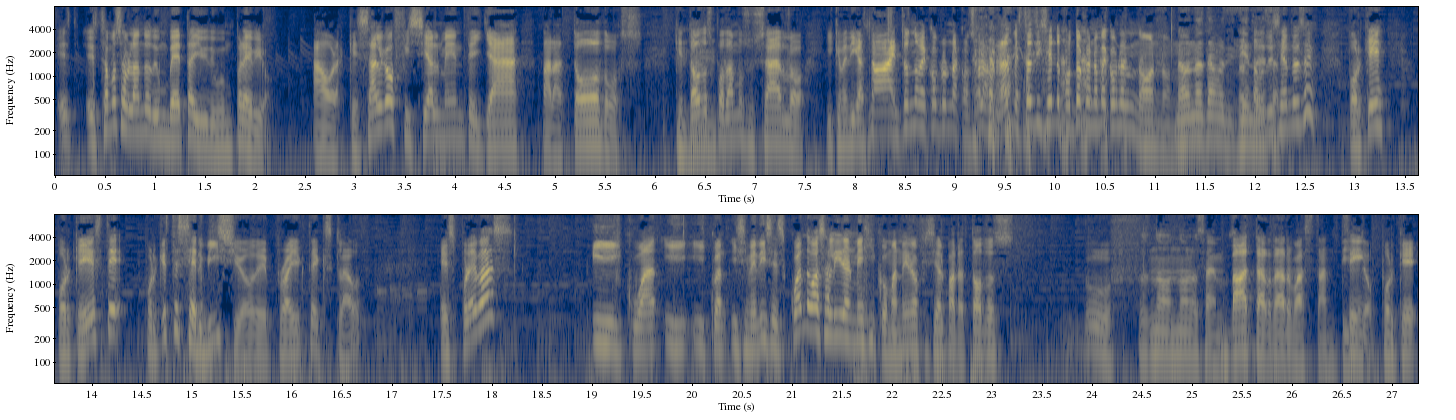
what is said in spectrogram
es- estamos hablando de un beta y de un previo. Ahora, que salga oficialmente ya para todos, que todos podamos usarlo y que me digas, no, entonces no me compro una consola, ¿verdad? ¿Me estás diciendo, Ponto, que no me compro? No, no, no. No, no estamos No diciendo estamos eso. diciendo ese. ¿Por qué? Porque este, porque este servicio de Project X Cloud es pruebas y, cua- y, y, cuan- y si me dices, ¿cuándo va a salir en México de manera oficial para todos? Uf, Pues no, no lo sabemos. va a tardar bastantito. Sí. Porque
